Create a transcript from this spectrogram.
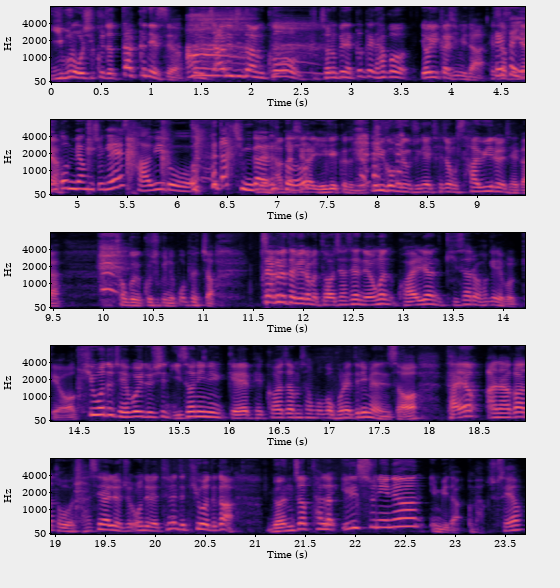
2분 59초 딱 끝냈어요. 저는 아. 자르지도 않고 저는 그냥 끝까지 하고 여기까지입니다. 해서 그래서 그냥 일곱 명 중에 4위로 딱 네, 중간으로. 아까 제가 얘기했거든요. 7명 중에 최종 4위를 제가 1999년 뽑혔죠. 자 그렇다면 여러분 더 자세한 내용은 관련 기사로 확인해 볼게요. 키워드 제보해 주신 이선희님께 백화점 상품권 보내드리면서 다영 아나가 더 자세히 알려줄 오늘의 트렌드 키워드가 면접 탈락 1순위는 입니다. 음악 주세요.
